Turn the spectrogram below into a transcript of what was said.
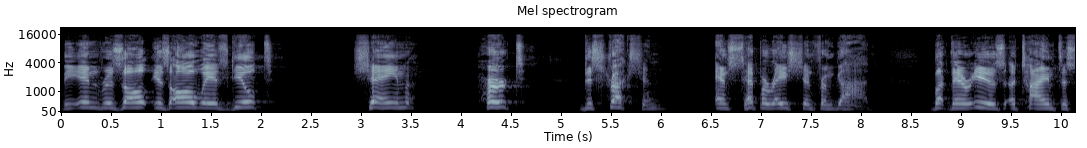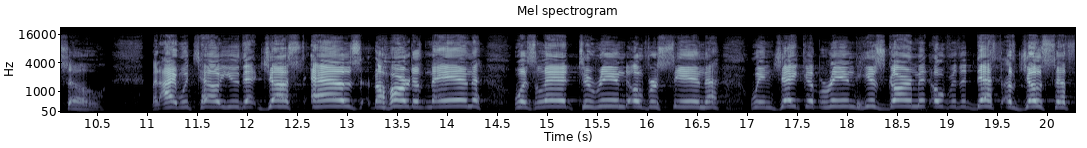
the end result is always guilt, shame, hurt, destruction, and separation from God. But there is a time to sow. But I would tell you that just as the heart of man was led to rend over sin when Jacob rend his garment over the death of Joseph,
